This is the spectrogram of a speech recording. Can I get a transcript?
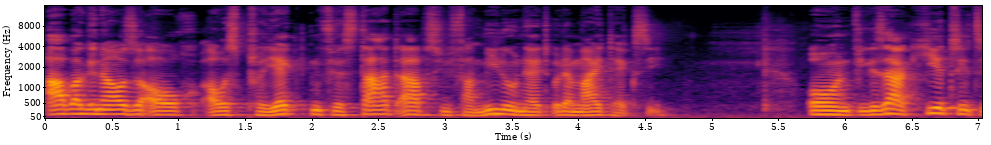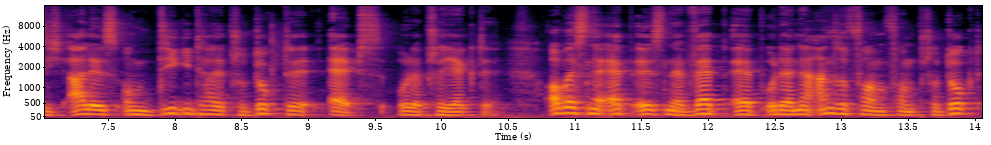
aber genauso auch aus Projekten für Startups wie Familonet oder MyTaxi. Und wie gesagt, hier dreht sich alles um digitale Produkte, Apps oder Projekte. Ob es eine App ist, eine Web-App oder eine andere Form von Produkt,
